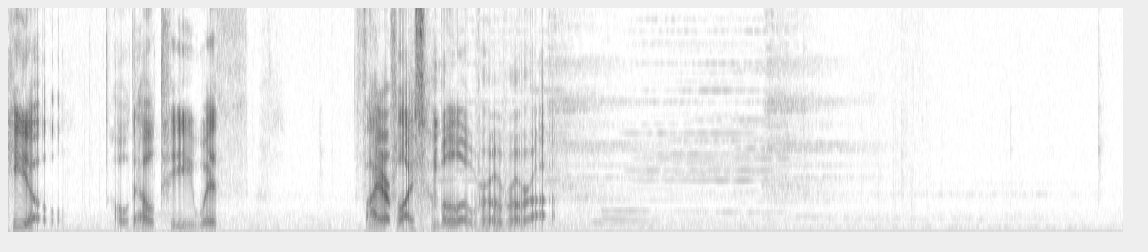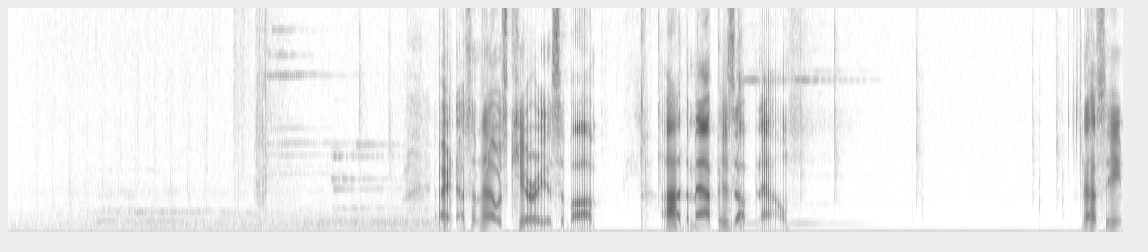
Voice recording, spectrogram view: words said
Heal. Hold LT with Firefly symbol over Aurora. Alright, now something I was curious about. Ah, the map is up now. Now see,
